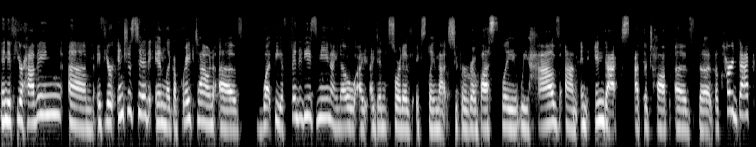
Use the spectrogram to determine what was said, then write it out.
And if you're having, um, if you're interested in like a breakdown of what the affinities mean, I know I, I didn't sort of explain that super robustly. We have um, an index at the top of the, the card deck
